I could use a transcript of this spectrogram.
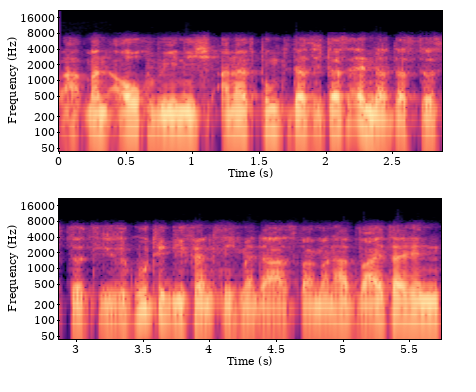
hat man auch wenig Anhaltspunkte, dass sich das ändert, dass, das, dass diese gute Defense nicht mehr da ist, weil man hat weiterhin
